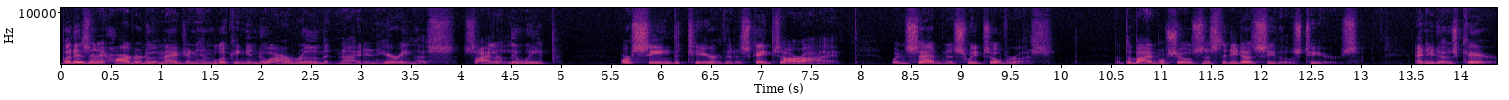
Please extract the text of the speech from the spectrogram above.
But isn't it harder to imagine Him looking into our room at night and hearing us silently weep, or seeing the tear that escapes our eye? when sadness sweeps over us. But the Bible shows us that He does see those tears, and He does care.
